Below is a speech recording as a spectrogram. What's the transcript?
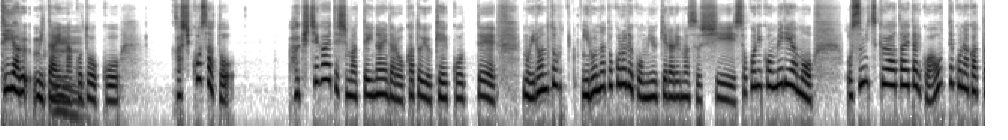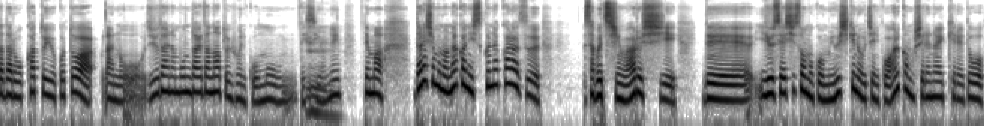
てやるみたいなことをこう、賢さと履き違えてしまっていないだろうかという傾向ってもういろんなといろんなところでこう見受けられますしそこにこうメディアもお墨付きを与えたりこう煽ってこなかっただろうかということはあの重大な問題だなというふうにこう思うんですよね。うんでまあ誰しもの中に少なからず差別心はあるしで優勢思想もこう無意識のうちにこうあるかもしれないけれど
